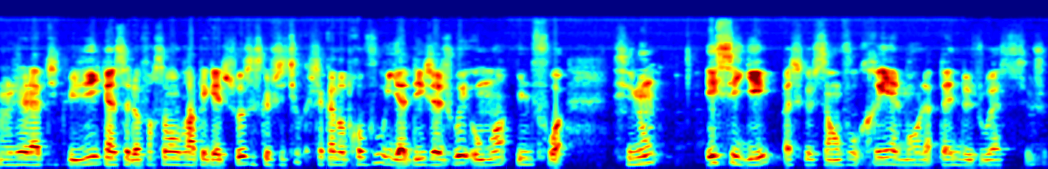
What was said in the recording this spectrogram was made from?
J'ai la petite musique, hein, ça doit forcément vous rappeler quelque chose, parce que je suis sûr que chacun d'entre vous y a déjà joué au moins une fois. Sinon, essayez, parce que ça en vaut réellement la peine de jouer à ce jeu.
